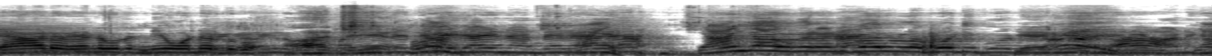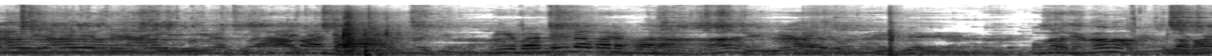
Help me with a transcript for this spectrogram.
என்கிட்ட ரெண்டு கொடுத்து நீ ஒண்ணு எடுத்துக்கோ. ஏங்க அவங்க ரெண்டு பேருக்குள்ள போட்டி போட்டு. நீ வந்து என்ன பண்ண போற? உங்களுக்கு வேணும். ஆ.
